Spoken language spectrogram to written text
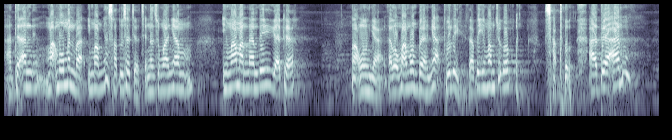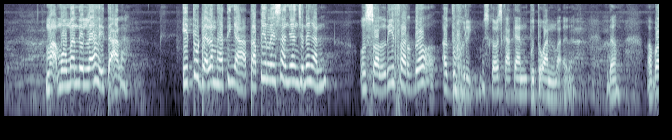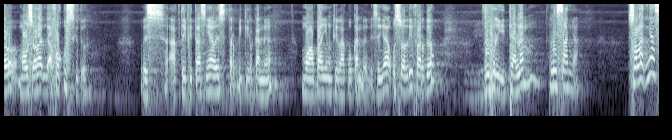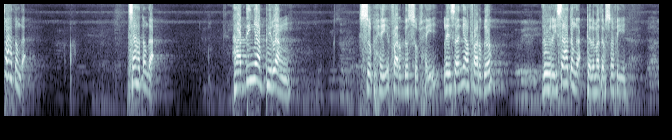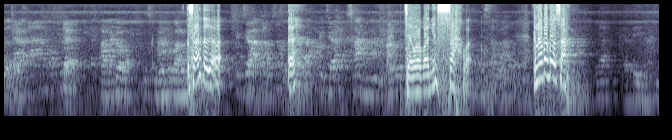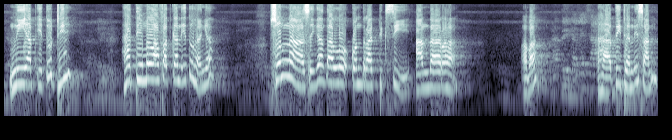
Adaan makmuman pak. Imamnya satu saja. Jangan semuanya imaman nanti nggak ada makmumnya. Kalau makmum banyak boleh. Tapi imam cukup satu. Adaan makmuman lillahi ta'ala. Itu dalam hatinya tapi lesannya jenengan usolli fardo adhuhri meskipun kakean butuhan pak. Gitu. apa mau sholat nggak fokus gitu. Wis aktivitasnya wis terpikirkan ya. Mau apa yang dilakukan. Sehingga usolli fardo zuhri dalam lisannya. Sholatnya sah atau enggak sah atau enggak hatinya bilang subhi fardu subhi. Lesannya fardu zuhri atau enggak dalam madhab syafi'i? Sah atau enggak pak? Eh? jawabannya sah pak. Kenapa kok sah? Niat itu di hati melafatkan itu hanya sunnah sehingga kalau kontradiksi antara apa? Hati dan lisan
